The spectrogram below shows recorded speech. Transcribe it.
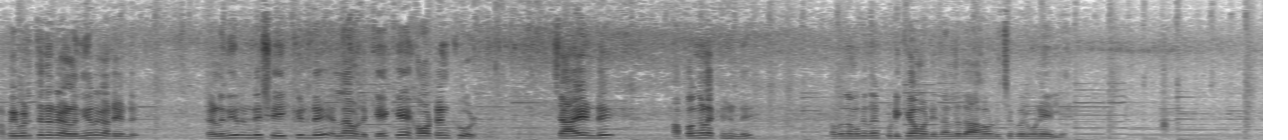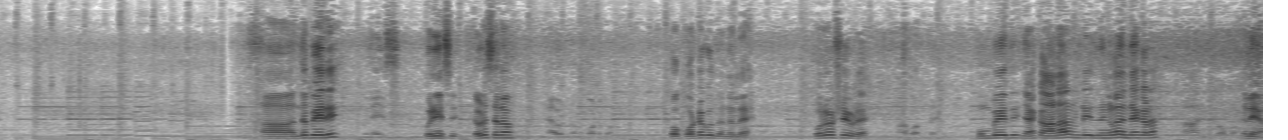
അപ്പോൾ ഇവിടുത്തെ ഒരു ഇളനീർ കടയുണ്ട്. ഇളനീറുണ്ട് ഷെയ്ക്ക് ഉണ്ട് എല്ലാം ഉണ്ട്. K K hot and cool. ചായ ഉണ്ട് അപ്പങ്ങളൊക്കെ ഉണ്ട്. അപ്പോൾ നമുക്കിന്ന് കുടിക്കാൻ വേണ്ടി നല്ല ദാഹമുണ്ട്. ഉച്ചയ്ക്ക് ഒരു മണിയല്ലേ എന്താ പേര്? ഉനീസ്. എവിടെ സ്ഥലം? ഓ കോട്ടക്കുന്ന് തന്നെ അല്ലേ? കുറേ വർഷം ഇവിടെ? മുമ്പേ ഇത് ഞാൻ കാണാറുണ്ട്. നിങ്ങൾ തന്നെ കട? തന്നെയാ?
